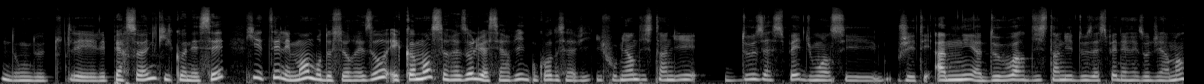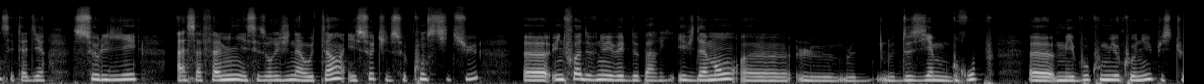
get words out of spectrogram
donc de toutes les, personnes qu'il connaissait, qui étaient les membres de ce réseau et comment ce réseau lui a servi au cours de sa vie? Il faut bien distinguer deux aspects, du moins j'ai été amené à devoir distinguer deux aspects des réseaux de Germain, c'est-à-dire ceux liés à sa famille et ses origines à Autun et ceux qu'il se constitue euh, une fois devenu évêque de Paris. Évidemment, euh, le, deuxième groupe mais beaucoup mieux connu puisque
